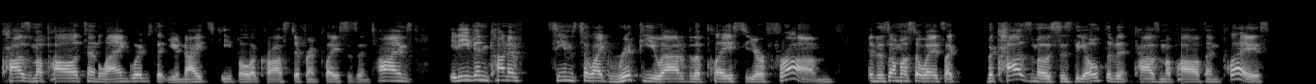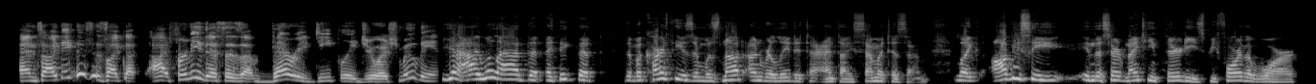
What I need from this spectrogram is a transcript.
cosmopolitan language that unites people across different places and times. It even kind of seems to like rip you out of the place you're from. And there's almost a way it's like the cosmos is the ultimate cosmopolitan place. And so I think this is like a, I, for me, this is a very deeply Jewish movie. Yeah, I will add that I think that the McCarthyism was not unrelated to anti Semitism. Like, obviously, in the sort of 1930s, before the war,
